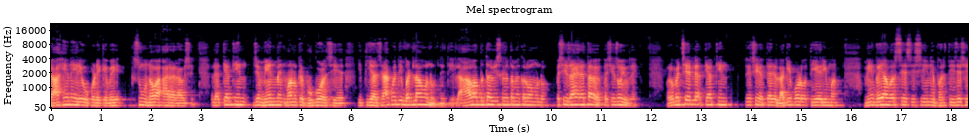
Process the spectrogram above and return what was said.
રાહે નહીં રહેવું પડે કે ભાઈ, શું નવા આરઆર આવશે? એટલે અત્યારથી જે મેન મેન માનો કે ભૂગોળ છે, ઇતિહાસ છે, આ કોઈથી બદલાવાનું જ નથી. એટલે આવા બધા વિષયો તમે કરવા માંડો. પછી જાહેરાત આવે પછી જોયું જાય. બરાબર છે? એટલે અત્યારથી જે છે, અત્યારે લાગી પડો તૈયારીમાં. મેં ગયા વર્ષે સીસીની ભરતી જે છે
